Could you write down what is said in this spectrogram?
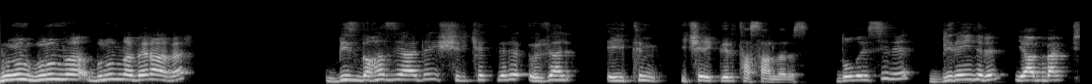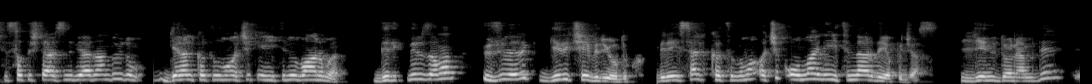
bunun bununla bununla beraber biz daha ziyade şirketlere özel eğitim içerikleri tasarlarız. Dolayısıyla bireylerin ya ben işte satış dersini bir yerden duydum. Genel katılıma açık eğitimi var mı? dedikleri zaman üzülerek geri çeviriyorduk. Bireysel katılıma açık online eğitimler de yapacağız. Yeni dönemde e,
